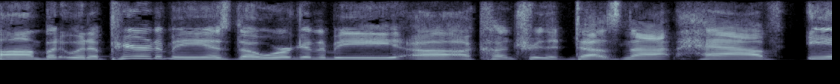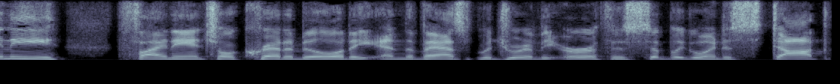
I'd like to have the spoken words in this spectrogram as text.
Um, but it would appear to me as though we're going to be uh, a country that does not have any financial credibility, and the vast majority of the earth is simply going to stop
